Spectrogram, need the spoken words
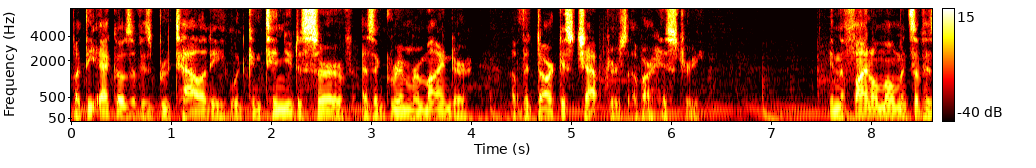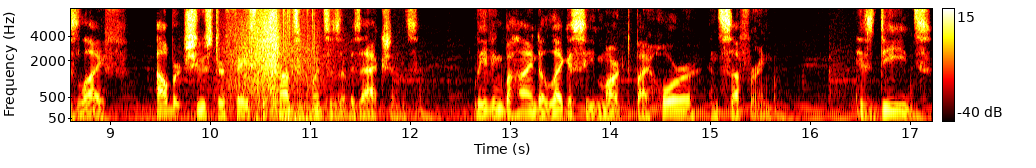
but the echoes of his brutality would continue to serve as a grim reminder of the darkest chapters of our history. In the final moments of his life, Albert Schuster faced the consequences of his actions, leaving behind a legacy marked by horror and suffering. His deeds,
